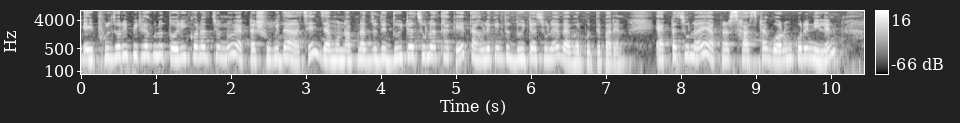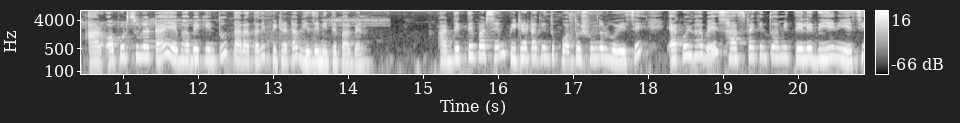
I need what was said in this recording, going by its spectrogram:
এই ফুলঝুরি পিঠাগুলো তৈরি করার জন্য একটা সুবিধা আছে। যেমন আপনার যদি দুইটা চুলা থাকে, তাহলে কিন্তু দুইটা চুলায় ব্যবহার করতে পারেন। একটা চুলায় আপনার শ্বাসটা গরম করে নিলেন, আর অপর চুলাটায় এভাবে কিন্তু তাড়াতাড়ি পিঠাটা ভেজে নিতে পারবেন। আর দেখতে পাচ্ছেন পিঠাটা কিন্তু কত সুন্দর হয়েছে। একইভাবে শাঁসটা কিন্তু আমি তেলে দিয়ে নিয়েছি,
